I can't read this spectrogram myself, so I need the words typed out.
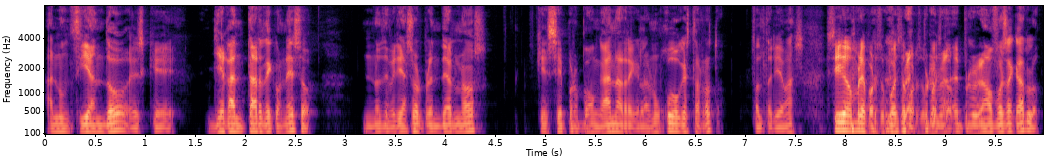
anunciando es que llegan tarde con eso. No debería sorprendernos que se propongan arreglar un juego que está roto. Faltaría más. Sí, hombre, por supuesto, por supuesto. El problema fue sacarlo.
